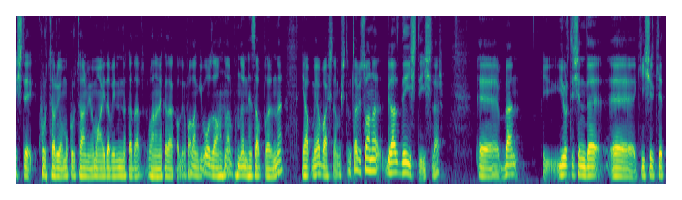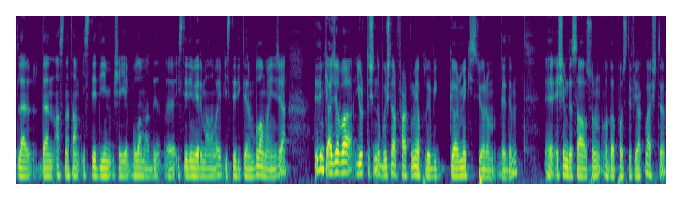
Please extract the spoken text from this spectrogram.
işte kurtarıyor mu kurtarmıyor mu ayda benim ne kadar bana ne kadar kalıyor falan gibi o zamanlar bunların hesaplarını yapmaya başlamıştım. Tabii sonra biraz değişti işler. E, ben yurt içindeki şirketlerden aslında tam istediğim şeyi bulamadı, e, istediğim verimi alamayıp istediklerimi bulamayınca Dedim ki acaba yurt dışında bu işler farklı mı yapılıyor bir görmek istiyorum dedim. E, eşim de sağ olsun o da pozitif yaklaştı.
